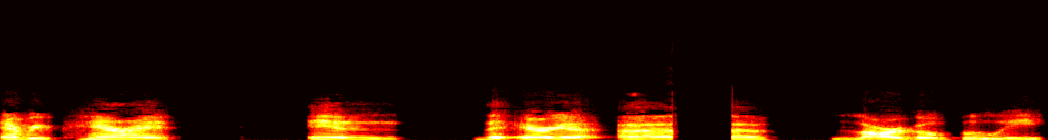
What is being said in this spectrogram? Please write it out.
every parent in the area of Largo Bowie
